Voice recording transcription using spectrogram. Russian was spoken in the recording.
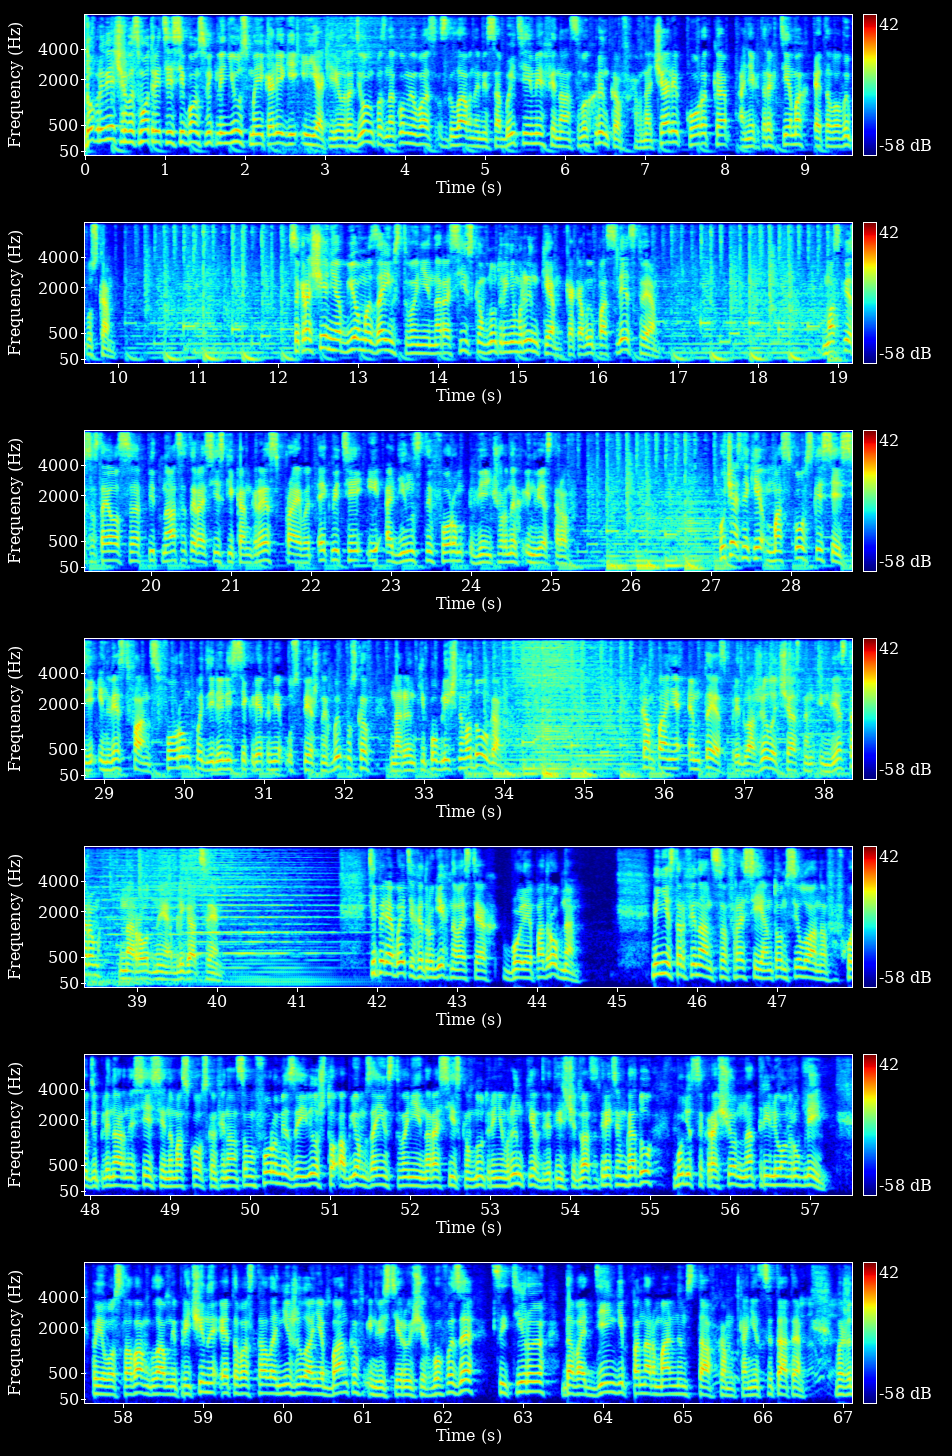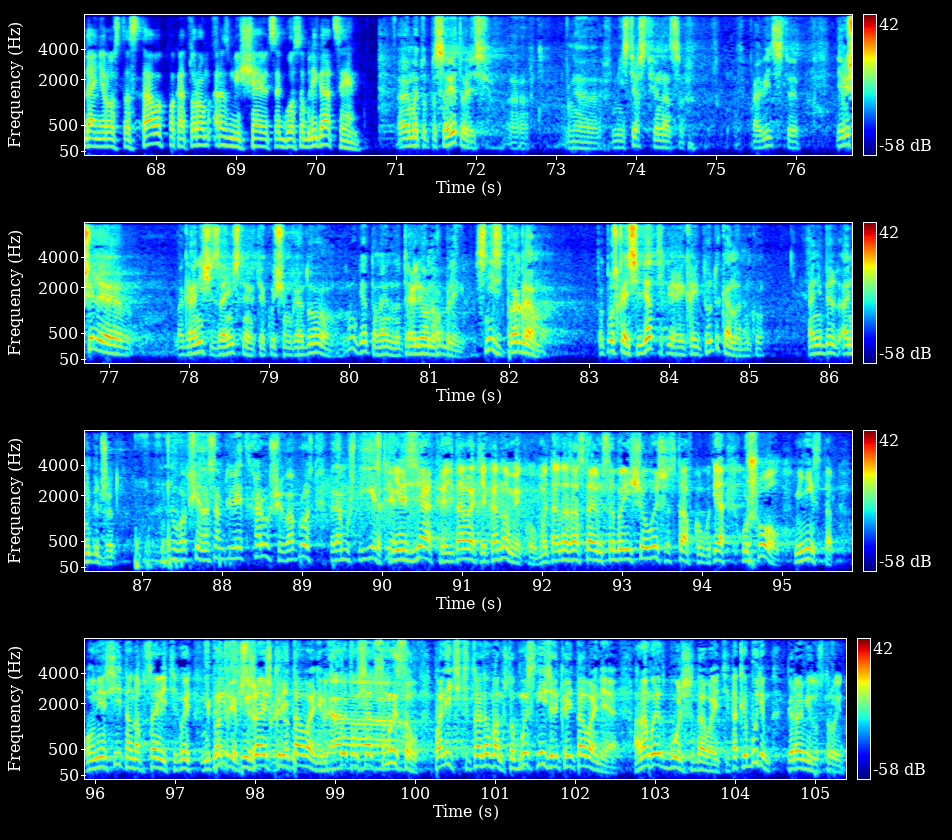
Добрый вечер, вы смотрите Сибон Weekly News. Мои коллеги и я, Кирилл Родион, познакомим вас с главными событиями финансовых рынков. Вначале коротко о некоторых темах этого выпуска. Сокращение объема заимствований на российском внутреннем рынке. Каковы последствия? В Москве состоялся 15-й российский конгресс Private Equity и 11-й форум венчурных инвесторов. Участники московской сессии InvestFunds Forum поделились секретами успешных выпусков на рынке публичного долга. Компания МТС предложила частным инвесторам народные облигации. Теперь об этих и других новостях более подробно. Министр финансов России Антон Силуанов в ходе пленарной сессии на Московском финансовом форуме заявил, что объем заимствований на российском внутреннем рынке в 2023 году будет сокращен на триллион рублей. По его словам, главной причиной этого стало нежелание банков, инвестирующих в ОФЗ, цитирую, «давать деньги по нормальным ставкам». Конец цитаты. В ожидании роста ставок, по которым размещаются гособлигации. Мы тут посоветовались э, э, в Министерстве финансов правительстве. И решили ограничить заимствование в текущем году ну, где-то, наверное, на триллион рублей. Снизить программу. Вот пускай сидят теперь и кредитуют экономику а не, а не бюджет? Ну, вообще, на самом деле, это хороший вопрос, потому что если... Так нельзя кредитовать экономику. Мы тогда заставим ЦБ еще выше ставку. Вот я ушел, министр, он мне сидит на совете и говорит, не ты снижаешь кредитование. Говорит, в этом вся смысл политики Центрального банка, чтобы мы снизили кредитование. А нам говорят, больше давайте. Так и будем пирамиду строить.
